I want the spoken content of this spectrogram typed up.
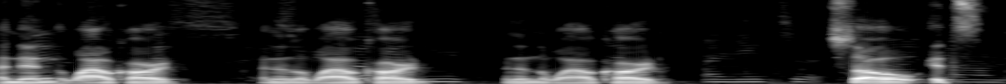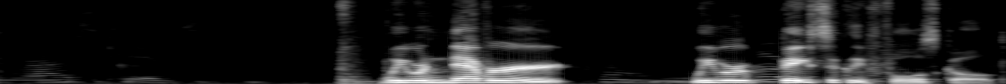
and then the wild card, and then the wild card, need- and then the wild card. I need to So, it's- Kids. We were never we were basically fool's gold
